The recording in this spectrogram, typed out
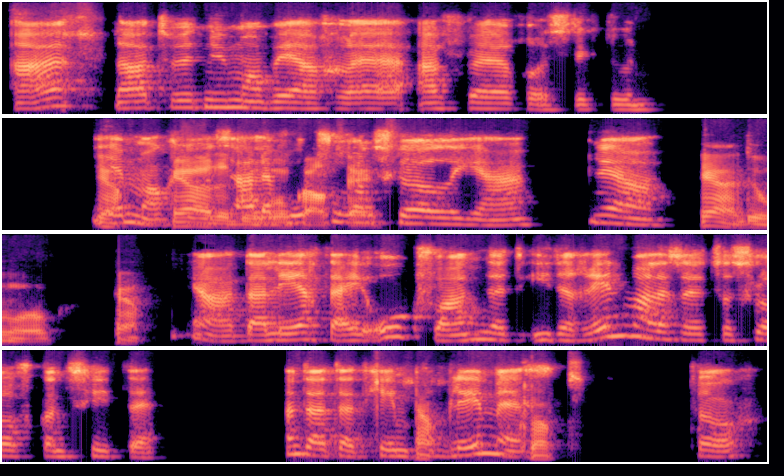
Ah, laten we het nu maar weer eh, even rustig doen. Ja, je mag ja, dat jezelf ook ook verontschuldigen. Ja. Ja, doen we ook. Ja, ja, daar leert hij ook van dat iedereen wel eens uit zijn slof kan schieten. En dat dat geen Ja, probleem is, klopt. toch?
